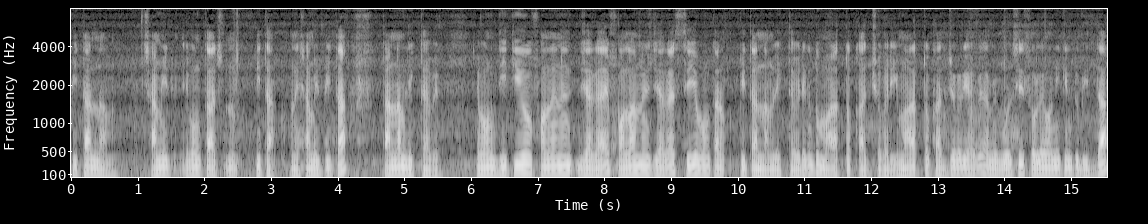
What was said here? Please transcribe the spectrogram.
পিতার নাম। স্বামীর এবং তার পিতা মানে স্বামীর পিতা, তার নাম লিখতে হবে। এবং দ্বিতীয় ফলানের জায়গায় ফলানের জায়গায় স্ত্রী এবং তার পিতার নাম লিখতে হবে। এটা কিন্তু মারাত্মক কার্যকারী। মারাত্মক কার্যকারী হবে, আমি বলছি, সোলেমানি কিন্তু বিদ্যা।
